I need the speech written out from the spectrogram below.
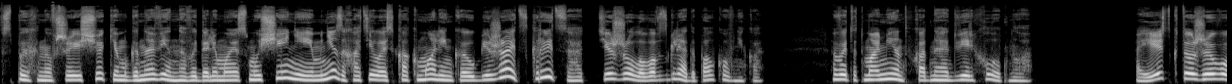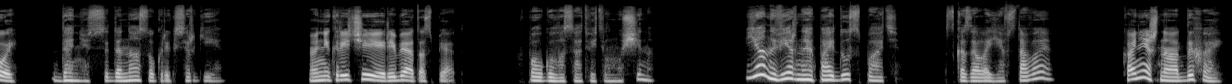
Вспыхнувшие щеки мгновенно выдали мое смущение, и мне захотелось как маленькая убежать, скрыться от тяжелого взгляда полковника. В этот момент входная дверь хлопнула. «А есть кто живой?» — донесся до нас окрик Сергея. «А не кричи, ребята спят», — в полголоса ответил мужчина. «Я, наверное, пойду спать», — сказала я, вставая. «Конечно, отдыхай»,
